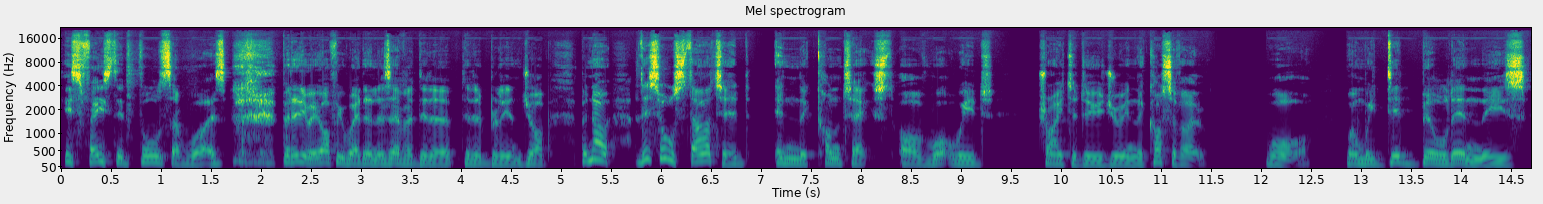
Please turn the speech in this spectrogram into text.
his face did fall somewhat. But anyway, off he went and as ever did a did a brilliant job. But no, this all started in the context of what we'd tried to do during the Kosovo war, when we did build in these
